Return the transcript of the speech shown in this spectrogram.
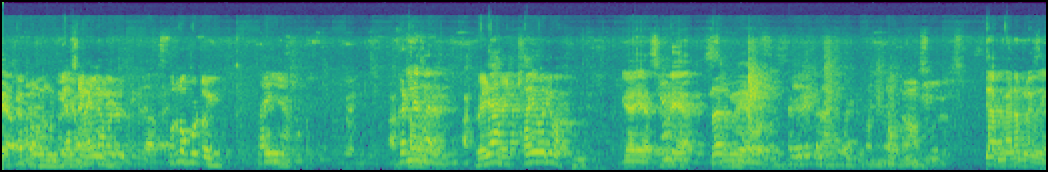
या. पूर्ण फोटो कडले सर. Wait wait. ताईवर वा. या या सगळे या. सगळे या. वर. त्या मॅडमला द्या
